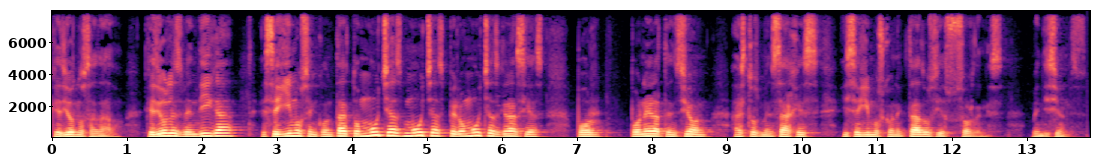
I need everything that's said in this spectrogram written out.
que Dios nos ha dado. Que Dios les bendiga, seguimos en contacto. Muchas, muchas, pero muchas gracias por poner atención a estos mensajes y seguimos conectados y a sus órdenes. Bendiciones.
